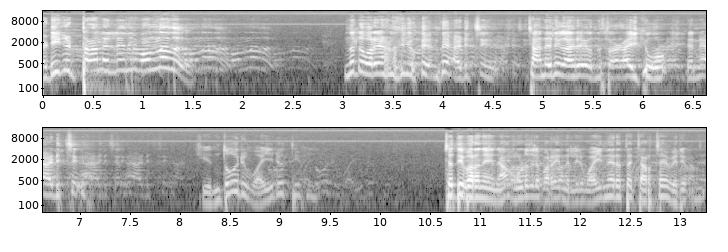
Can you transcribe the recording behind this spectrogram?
അടി കിട്ടാനല്ലേ നീ വന്നത്? എന്നിട്ട് പറയാണ് അയ്യോ എന്നെ അടിച്ച് ചാനലുകാരെ ഒന്ന് സഹായിക്കുവോ? എന്നെ അടിച്ച് എന്തോ ഒരു വൈരുദ്ധ്യം. ചെത്തി പറഞ്ഞേ ഞാൻ കൂടുതൽ പറയുന്നില്ല വൈകുന്നേരത്തെ ചർച്ച വരും.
